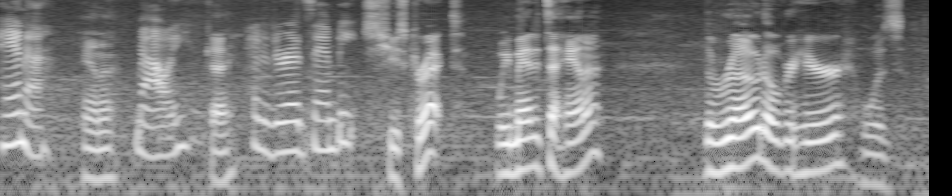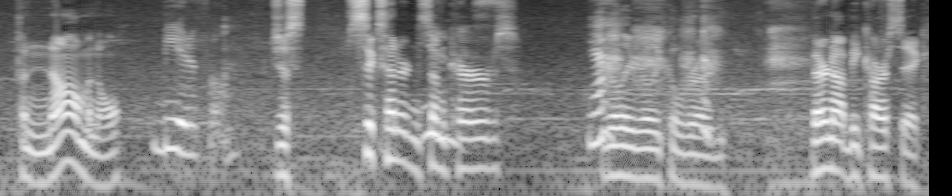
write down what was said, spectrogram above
Hannah, Hannah? Maui, Okay. headed to Red Sand Beach. She's correct. We made it to Hannah. The road over here was phenomenal. Beautiful. Just 600 and some Yes. curves. Yeah. Really, really cool road. Better not be car sick.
